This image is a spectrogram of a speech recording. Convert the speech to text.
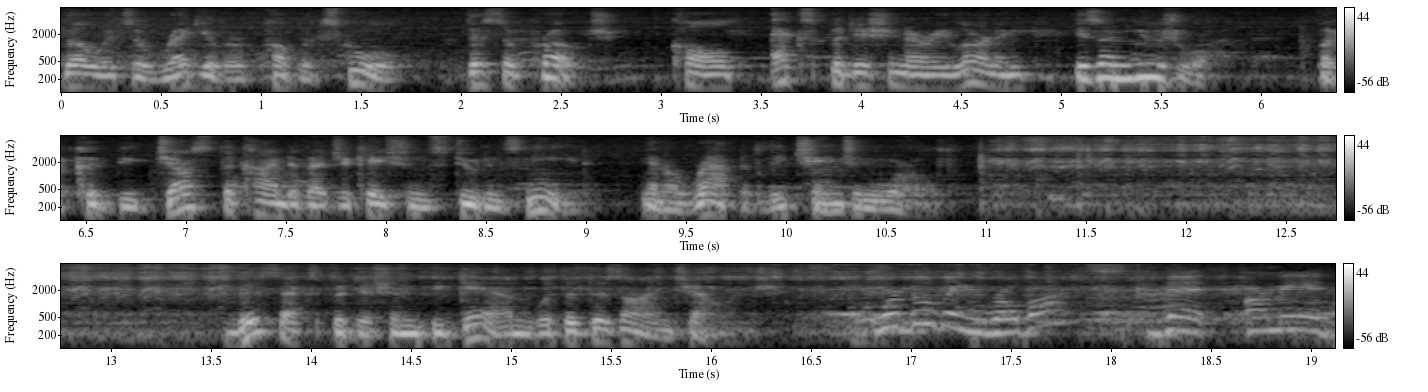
Though it's a regular public school, this approach, called expeditionary learning, is unusual, but could be just the kind of education students need in a rapidly changing world. This expedition began with a design challenge. We're building robots that are made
